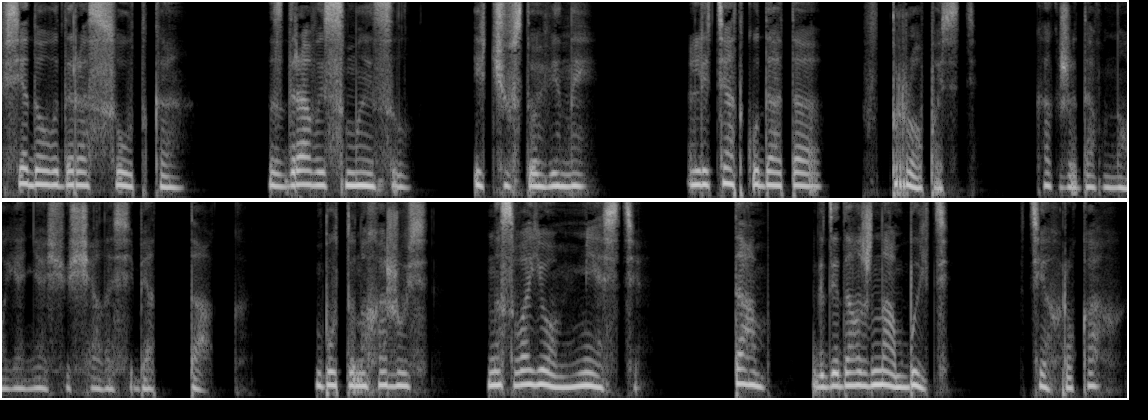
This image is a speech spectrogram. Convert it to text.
все доводы рассудка, здравый смысл и чувство вины летят куда-то в пропасть. Как же давно я не ощущала себя так, будто нахожусь на своем месте, там, где должна быть, в тех руках,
